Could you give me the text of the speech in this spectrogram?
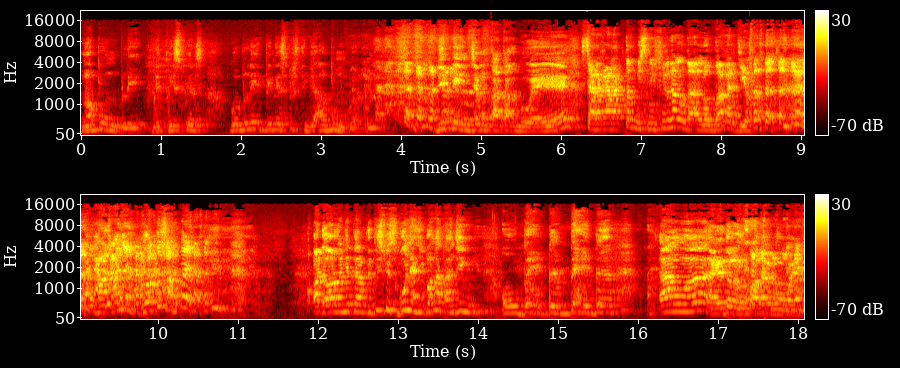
nabung beli Britney Spears. Gue beli Britney Spears tiga album gue punya dipinjem kakak gue. Secara karakter bisnis film kan nggak lo banget Jil. Makanya gue tuh sampai ada orang nyetel Britney Spears gue nyanyi banget anjing. Oh baby baby. Ama ah itu lupa lah gue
